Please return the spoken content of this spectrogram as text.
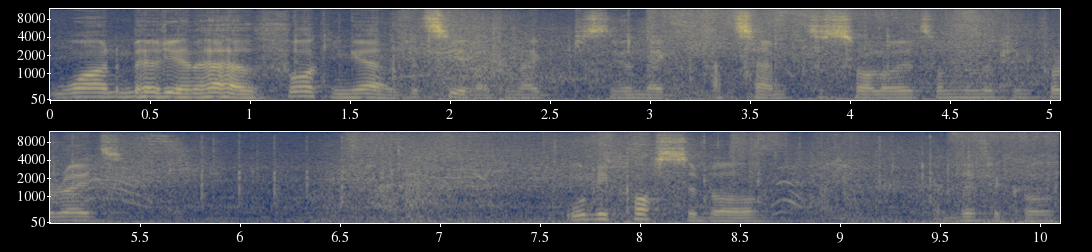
1 million health, fucking hell. Let's see if I can like just even like attempt to solo it, I'm looking for raids. Would be possible, but difficult.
